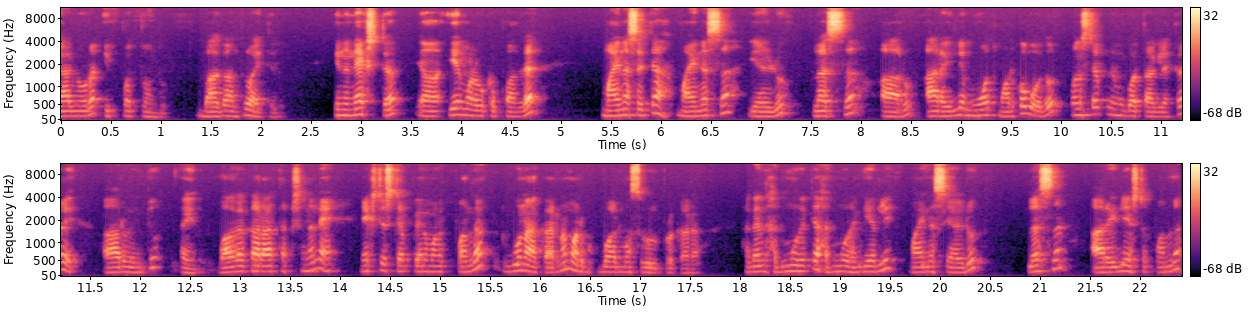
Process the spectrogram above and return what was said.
ಎರಡುನೂರ ಇಪ್ಪತ್ತೊಂದು ಭಾಗ ಅಂತೂ ಆಯ್ತಿದು ಇನ್ನು ನೆಕ್ಸ್ಟ್ ಏನು ಮಾಡ್ಬೇಕಪ್ಪ ಅಂದರೆ ಮೈನಸ್ ಐತಾ? ಮೈನಸ್ ಎರಡು ಪ್ಲಸ್ ಆರು. ಆರು ಇಲ್ಲೇ ಮೂವತ್ತು ಮಾಡ್ಕೋಬೋದು. ಒಂದು ಸ್ಟೆಪ್ ನಿಮ್ಗೆ ಗೊತ್ತಾಗ್ಲಿ ಅಂತ ಹೇಳಿ ಆರು ಇಂಟು ಐದು. ಭಾಗಾಕಾರ ಆದ ತಕ್ಷಣನೇ ನೆಕ್ಸ್ಟ್ ಸ್ಟೆಪ್ ಏನು ಮಾಡಬೇಕಪ್ಪ ಅಂದ್ರೆ ಗುಣಾಕಾರನ ಮಾಡ್ಬೇಕು. ಬಾಡ್ಮಸ್ ರೂಲ್ ಪ್ರಕಾರ. ಹಾಗಾದ್ರೆ ಹದಿಮೂರು ಐತೆ, ಹದಿಮೂರು ಹಂಗೆ ಇರಲಿ. ಮೈನಸ್ ಎರಡು ಪ್ಲಸ್ ಆರು ಐದು ಎಷ್ಟಪ್ಪ ಅಂದ್ರೆ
